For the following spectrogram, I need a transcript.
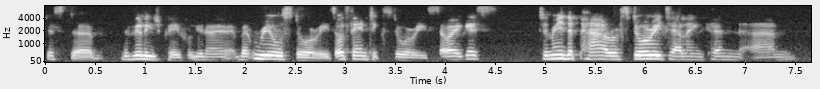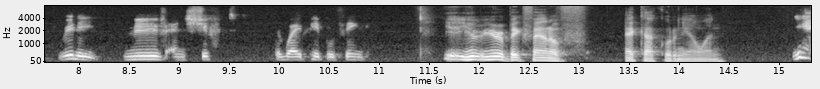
just uh, the village people, you know, but real stories, authentic stories. So I guess to me, the power of storytelling can um, really move and shift the way people think. You're, you're a big fan of Eka Kurniawan. Yeah.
